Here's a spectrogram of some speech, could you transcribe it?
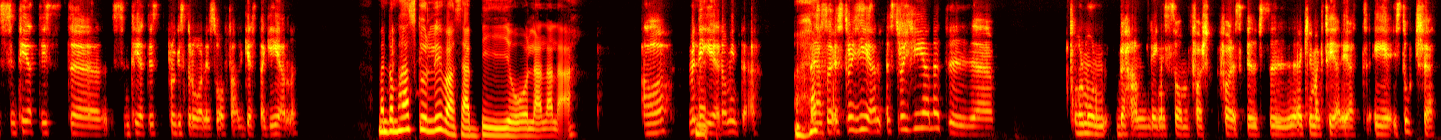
syntetiskt, eh, syntetiskt progesteron i så fall, gestagen. Men de här skulle ju vara så här bio och la la la. Ja, men det är de inte. Alltså östrogen, östrogenet i eh, hormonbehandling som föreskrivs i klimakteriet är i stort sett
